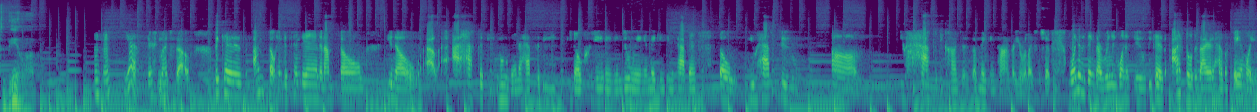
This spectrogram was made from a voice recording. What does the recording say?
to be in love. Mm-hmm. Yeah, very much so. Because I'm so independent and I'm so, you know, I, I have to be moving. I have to be, you know, creating and doing and making things happen. So you have to, um, have to be conscious of making time for your relationship. One of the things I really want to do because I still desire to have a family,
